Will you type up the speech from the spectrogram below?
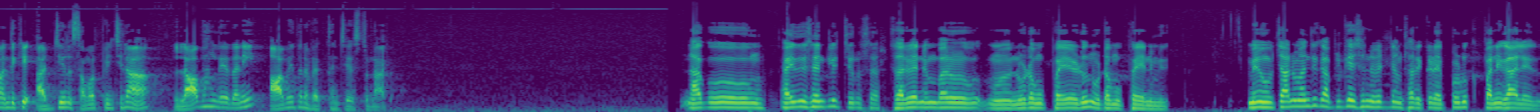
మందికి అర్జీలు సమర్పించినా లాభం లేదని ఆవేదన వ్యక్తం చేస్తున్నారు. నాకు ఐదు సెంట్లు ఇచ్చిండ్రు సార్. సర్వే నెంబర్ నూట ముప్పై ఏడు నూట ముప్పై ఎనిమిది. మేము చాలా మందికి అప్లికేషన్ పెట్టినాం సార్ ఇక్కడ ఎప్పుడు పని కాలేదు.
